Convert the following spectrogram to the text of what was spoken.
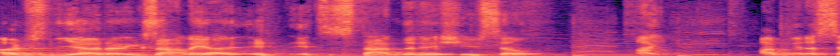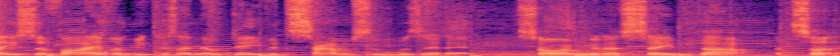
I've, yeah, no, exactly. I, it, it's a standard issue. So I, I'm going to say Survivor because I know David Samson was in it. So I'm going to say that. So,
